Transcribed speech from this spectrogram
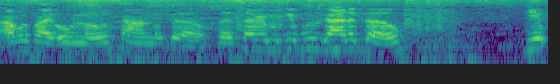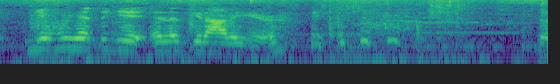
I was like, oh no, it's time to go. Let's hurry we get we gotta go. Get get we have to get and let's get out of here. so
